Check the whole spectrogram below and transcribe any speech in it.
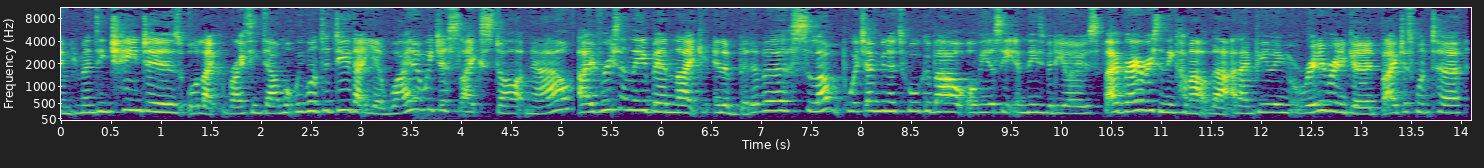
implementing changes or like writing down what we want to do that year? Why don't we just like start now? I've recently been like in a bit of a slump which i'm going to talk about obviously in these videos. But i've very recently come out of that and i'm feeling really really good but i just want to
